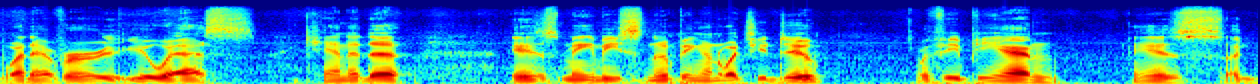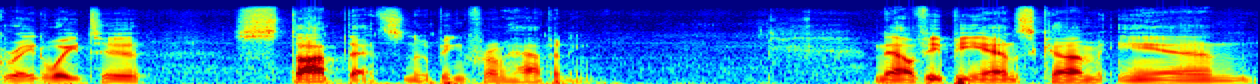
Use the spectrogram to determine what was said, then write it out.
whatever, US, Canada, is maybe snooping on what you do, a VPN is a great way to stop that snooping from happening. Now VPNs come in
